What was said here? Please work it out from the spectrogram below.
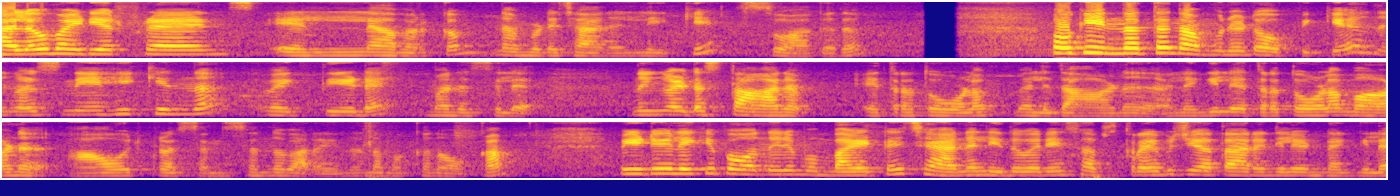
ഹലോ മൈ ഡിയർ ഫ്രണ്ട്സ് എല്ലാവർക്കും നമ്മുടെ ചാനലിലേക്ക് സ്വാഗതം. ഓക്കെ ഇന്നത്തെ നമ്മുടെ ടോപ്പിക്ക് നിങ്ങൾ സ്നേഹിക്കുന്ന വ്യക്തിയുടെ മനസ്സിൽ നിങ്ങളുടെ സ്ഥാനം എത്രത്തോളം വലുതാണ് അല്ലെങ്കിൽ എത്രത്തോളമാണ് ആ ഒരു പ്രസൻസ് എന്ന് പറയുന്നത് നമുക്ക് നോക്കാം. വീഡിയോയിലേക്ക് പോകുന്നതിന് മുമ്പായിട്ട് ചാനൽ ഇതുവരെ സബ്സ്ക്രൈബ് ചെയ്യാത്ത ആരെങ്കിലും ഉണ്ടെങ്കിൽ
